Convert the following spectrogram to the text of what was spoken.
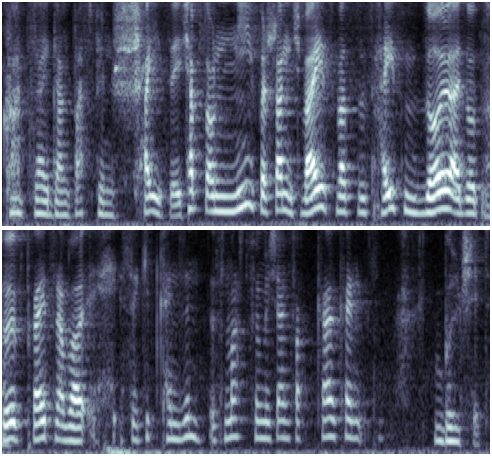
Gott sei Dank, was für ein Scheiße. Ich habe es auch nie verstanden. Ich weiß, was das heißen soll, also 12, 13, aber es ergibt keinen Sinn. Es macht für mich einfach gar kein Ach, Bullshit.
